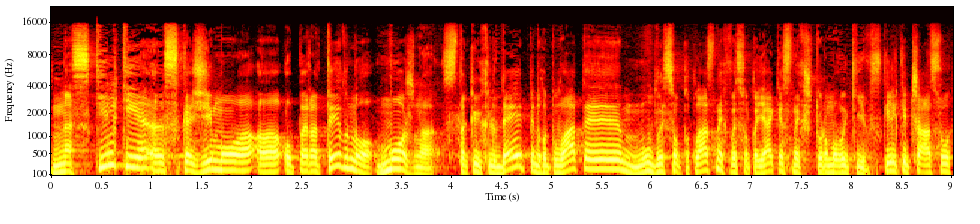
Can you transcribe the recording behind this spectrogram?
наскільки, е, скажімо, е, оперативно можна з таких людей підготувати ну висококласних, високоякісних штурмовиків? Скільки часу,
